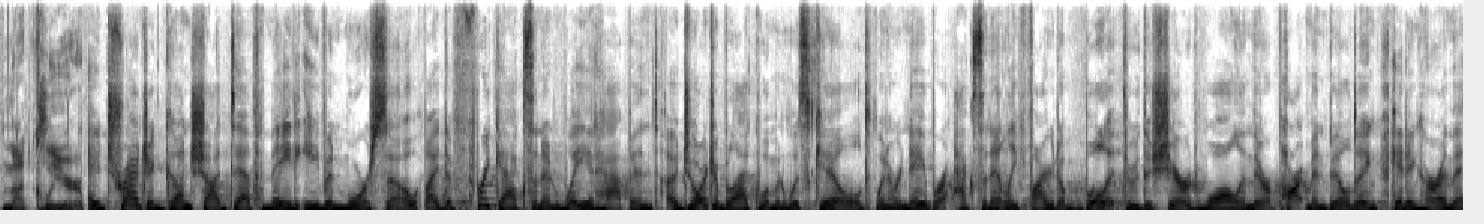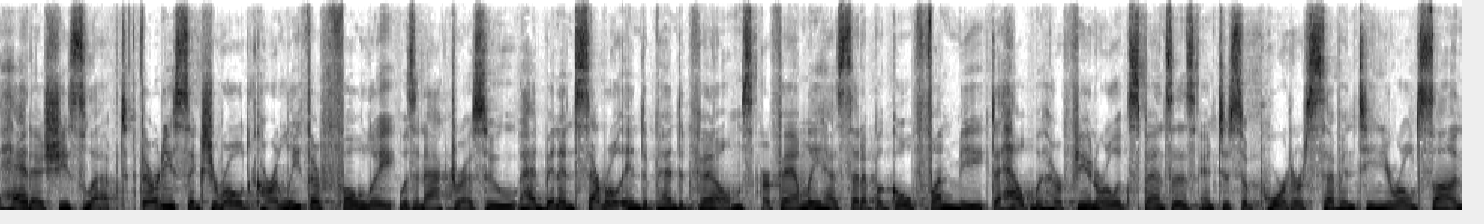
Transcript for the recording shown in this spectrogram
Not clear. A tragic gunshot death made even more so by the freak accident way it happened. A Georgia black woman was killed when her neighbor accidentally fired a bullet through the shared wall in their apartment building, hitting her in the head as she slept. 36 year old Carletha Foley was an actress who had been in several independent films. Her family has set up a GoFundMe to help with her funeral expenses and to support her 17 year old son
